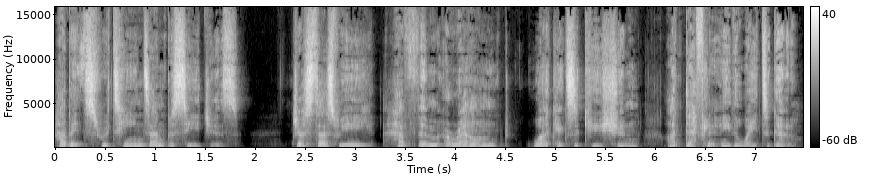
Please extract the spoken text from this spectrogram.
Habits, routines, and procedures, just as we have them around work execution, are definitely the way to go.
